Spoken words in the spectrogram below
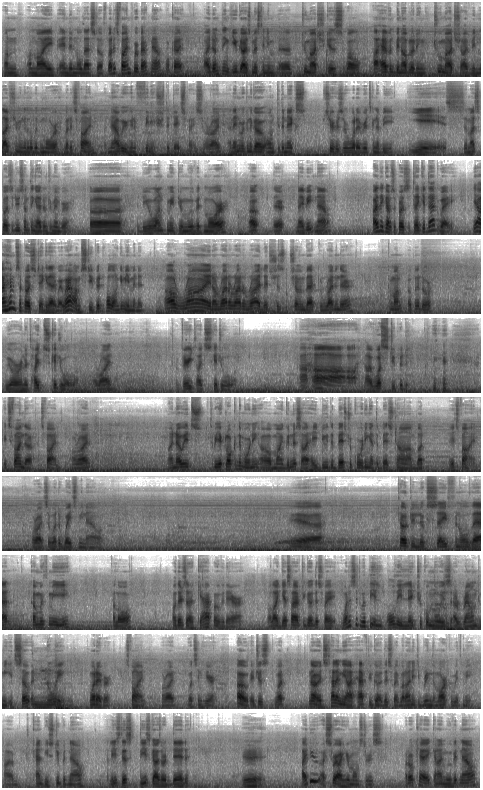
on on my end and all that stuff. But it's fine, we're back now, okay. I don't think you guys missed any uh, too much, because, well, I haven't been uploading too much. I've been live streaming a little bit more, but it's fine. But now we're gonna finish the Dead Space, alright? And then we're gonna go on to the next series or whatever it's gonna be. Yes. Am I supposed to do something? I don't remember. Uh, do you want me to move it more? Oh, there. Maybe. Now? I think I'm supposed to take it that way. Yeah, I am supposed to take it that way. Wow, I'm stupid. Hold on, give me a minute. Alright, alright, alright, alright. Let's just shove him back right in there. Come on, open the door. We are in a tight schedule, alright? A very tight schedule. Aha! I was stupid. It's fine though, it's fine, alright? I know it's 3 o'clock in the morning, oh my goodness, I hate do the best recording at the best time, but it's fine. Alright, so what awaits me now? Yeah. Totally looks safe and all that. Come with me. Hello? Oh, there's a gap over there. Well, I guess I have to go this way. What is it with the all the electrical noise around me? It's so annoying. Whatever. It's fine. Alright. What's in here? Oh, it just... What? No, it's telling me I have to go this way, but I need to bring the marker with me. I can't be stupid now. At least this these guys are dead. Ugh. I do... I swear I hear monsters. But okay, can I move it now?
